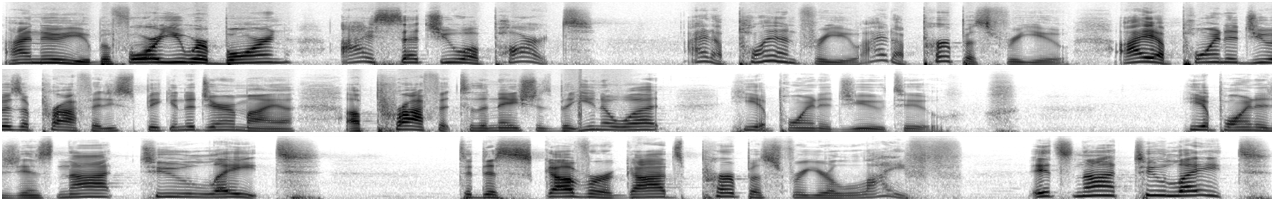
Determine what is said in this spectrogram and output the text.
I knew you. Before you were born, I set you apart. I had a plan for you. I had a purpose for you. I appointed you as a prophet. He's speaking to Jeremiah, a prophet to the nations. But you know what? He appointed you too. He appointed you. It's not too late to discover God's purpose for your life. It's not too late.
